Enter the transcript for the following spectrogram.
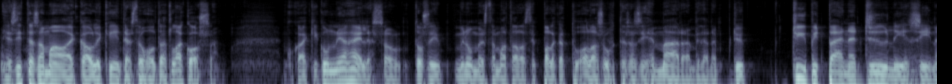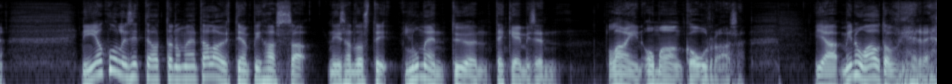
ja sitten samaan aikaan oli kiinteistöhuoltajat lakossa. Kun kaikki kunnia heille, se on tosi minun mielestä matalasti palkattu alasuhteessa siihen määrään, mitä ne tyypit päinä dyyniin siinä. Niin joku oli sitten ottanut meidän taloyhtiön pihassa niin sanotusti lumentyön tekemisen lain omaan kouraansa. Ja minun auton viereen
